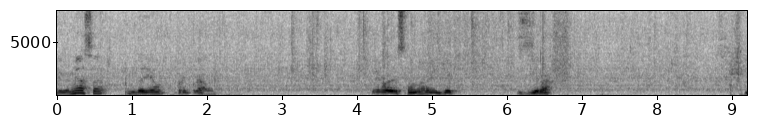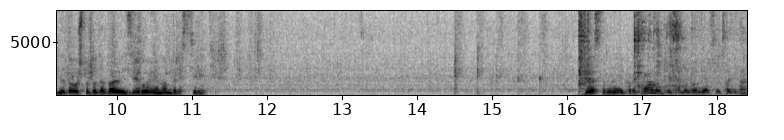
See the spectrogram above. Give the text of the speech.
В мясо даем приправы. Первое основное идет зира. Для того, чтобы добавить зиру, ее надо растереть. Все остальные приправы будут добавляться тогда,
